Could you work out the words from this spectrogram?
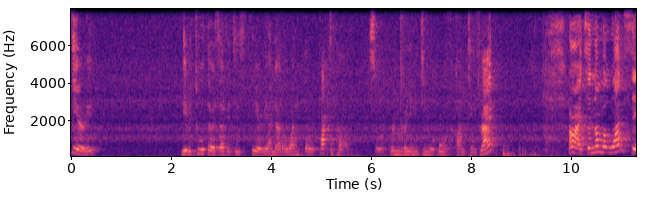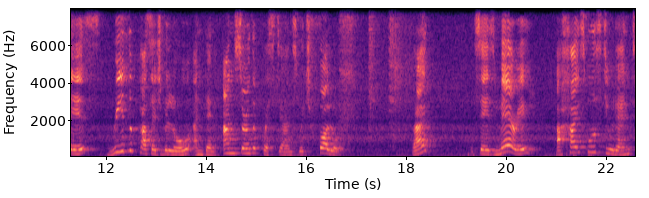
theory. Maybe two-thirds of it is theory and the other one-third practical. So remember you need to know both content right? All right so number one says read the passage below and then answer the questions which follow right it says mary a high school student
